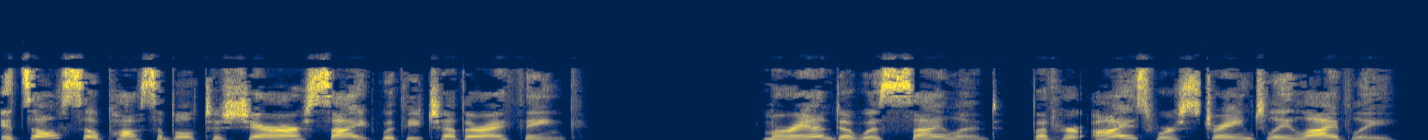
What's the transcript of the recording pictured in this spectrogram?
It's also possible to share our sight with each other I think. Miranda was silent, but her eyes were strangely lively.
